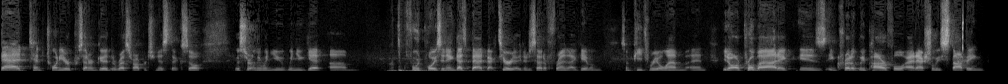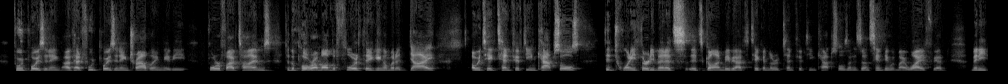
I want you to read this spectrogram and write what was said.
bad 10 to 20 or percent are good the rest are opportunistic so know, certainly when you when you get um, food poisoning, that's bad bacteria. You know, just had a friend I gave him some P3OM, and you know, our probiotic is incredibly powerful at actually stopping food poisoning. I've had food poisoning traveling maybe four or five times to the point where I'm on the floor thinking I'm going to die. I would take 10, 15 capsules. Did 20, 30 minutes, it's gone. Maybe I have to take another 10, 15 capsules. And it's done same thing with my wife. We had many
